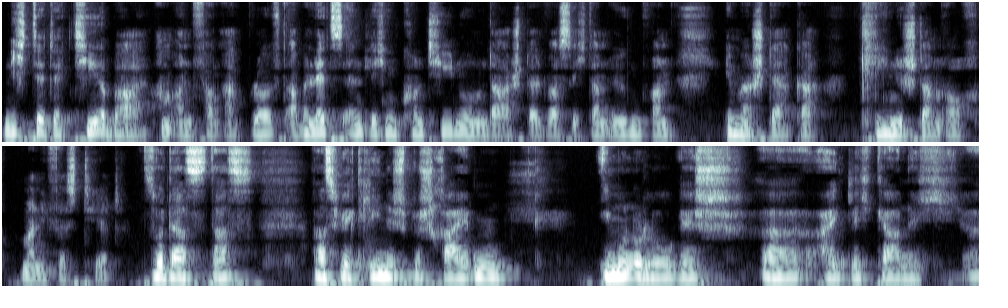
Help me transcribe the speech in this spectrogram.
nicht detektierbar am Anfang abläuft, aber letztendlich ein Kontinuum darstellt, was sich dann irgendwann immer stärker klinisch dann auch manifestiert. Sodass das, was wir klinisch beschreiben, immunologisch äh, eigentlich gar nicht äh,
